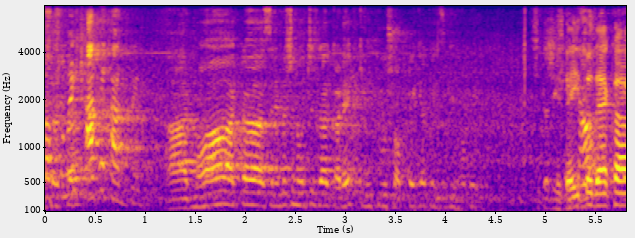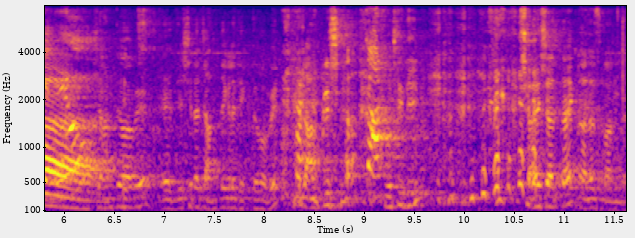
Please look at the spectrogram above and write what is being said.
সবসময় সাথে থাকবেন। আর মহা একটা সেলিব্রেশন হচ্ছে যা কারেক্ট কিন্তু সবটাই কি এত ইজিলি হবে? সেটা সেটাই তো দেখা। জানতে হবে। যে সেটা জানতে গেলে দেখতে হবে। রামকৃষ্ণ প্রতিদিন সাড়ে সাতটায় Colors Bangla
